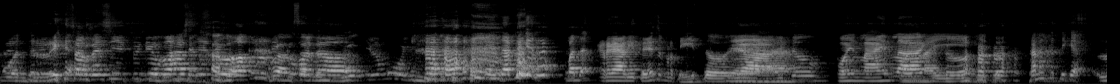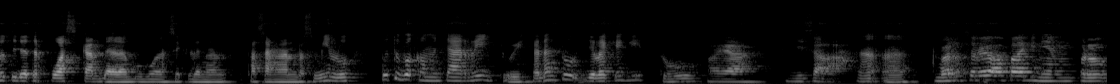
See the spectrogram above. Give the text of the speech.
bau teri. sampai situ dia bahasnya tuh. Aku lebih kepada ilmunya. Eh, tapi kan pada realitanya seperti itu ya. Itu poin lain lah Lain, gitu. gitu. karena ketika lu tidak terpuaskan dalam hubungan seks dengan pasangan resmi lu lu tuh bakal mencari cuy. Kadang tuh jeleknya gitu. Oh ya. Bisa lah. Heeh. baru serius apa lagi nih yang perlu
